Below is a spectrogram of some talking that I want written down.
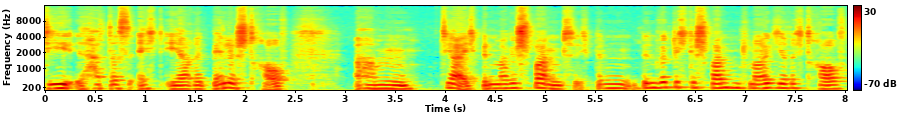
die hat das echt eher rebellisch drauf. Ähm, tja, ich bin mal gespannt. Ich bin, bin wirklich gespannt und neugierig drauf,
